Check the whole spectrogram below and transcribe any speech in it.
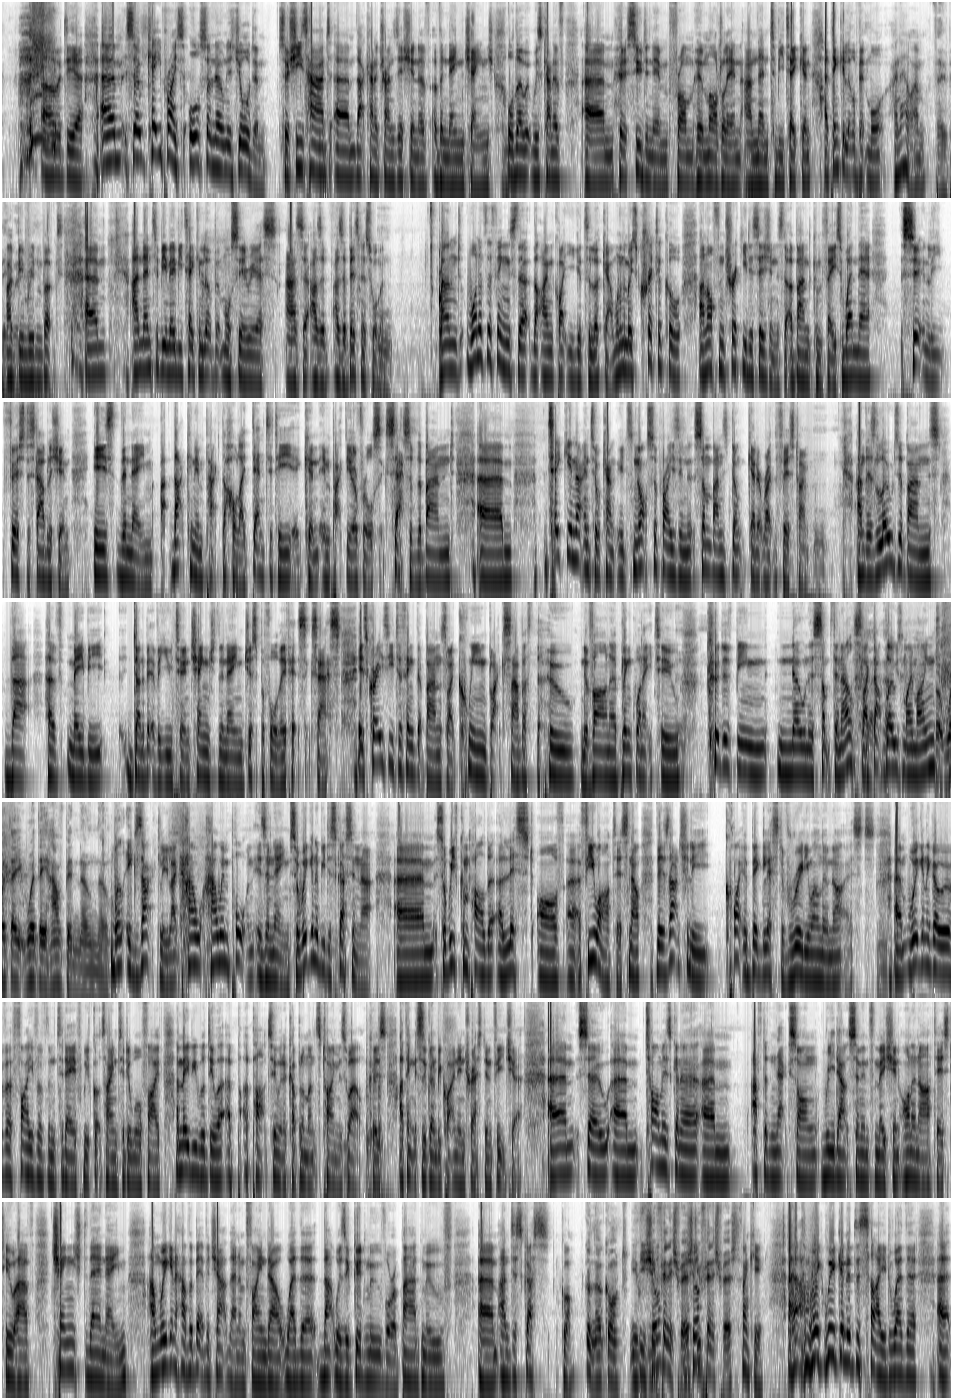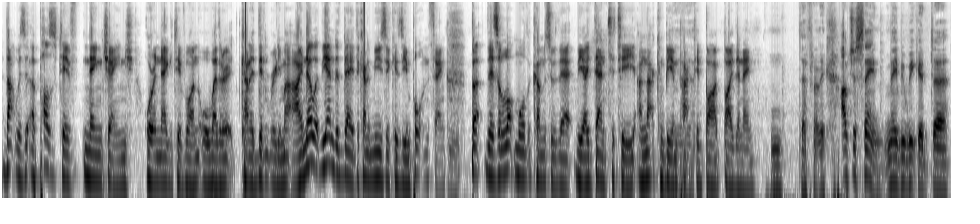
Oh dear. Um, so Katie Price, also known as Jordan. So she's had um, that kind of transition of, of a name change, although it was kind of um, her pseudonym from her modelling, and then to be taken, I think a little bit more. I know I'm. Very big I've word. been reading books, um, and then to be maybe taken a little bit more serious as a, as a as a businesswoman. And one of the things that, that I'm quite eager to look at, one of the most critical and often tricky decisions that a band can face when they're certainly first establishing is the name. Uh, That can impact the whole identity, it can impact the overall success of the band. Um, taking that into account, it's not surprising that some bands don't get it right the first time. And there's loads of bands that have maybe done a bit of a U-turn, changed the name just before they've hit success. It's crazy to think that bands like Queen, Black Sabbath, The Who, Nirvana, Blink 182 could have been known as something else. Like that blows my mind. But would they would they have been known though? Well, exactly. Like how how important is a name? So we're going to be discussing that. Um, so we've compiled a, a list of uh, a few artists. Now, there's actually quite a big list of really well-known artists. Um, we're going to go over five of them today if we've got time to do all five, and maybe we'll do a, a, a part two in a couple of months' time as well because I think this is going to be quite an interesting feature. Um, so um, Tom is going to. After the next song, read out some information on an artist who have changed their name, and we're going to have a bit of a chat then and find out whether that was a good move or a bad move, um, and discuss. Go on. Good, no, go on. You, You sure? finish first. You, sure? finish first. Thank you. Uh, and we're, we're going to decide whether uh, that was a positive name change or a negative one, or whether it kind of didn't really matter. I know at the end of the day, the kind of music is the important thing, but there's a lot more that comes with it, the identity, and that can be impacted by, by the name. Definitely. I was just saying, maybe we could uh,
